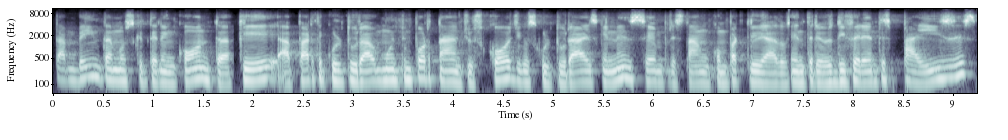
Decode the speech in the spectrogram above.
também temos temos que ter em conta que a parte cultural é muito importante, os códigos culturais que nem sempre estão compartilhados entre os diferentes países,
